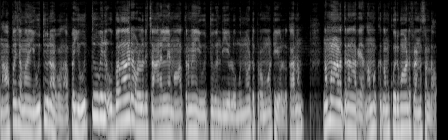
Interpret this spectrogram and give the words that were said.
നാൽപ്പത് ശതമാനം യൂട്യൂബിനാണ് പോകുന്നത്. അപ്പോൾ യൂട്യൂബിന് ഉപകാരമുള്ളൊരു ചാനലിനെ മാത്രമേ യൂട്യൂബ് എന്ത് ചെയ്യുള്ളൂ? മുന്നോട്ട് പ്രൊമോട്ട് ചെയ്യുള്ളൂ. കാരണം നമ്മളാണെന്ന് അറിയാം. നമുക്ക് നമുക്ക് ഒരുപാട് ഫ്രണ്ട്സ് ഉണ്ടാവും.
